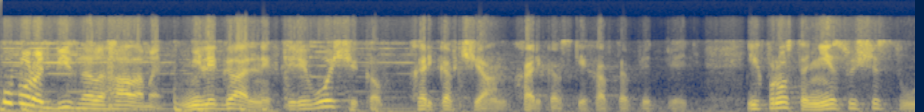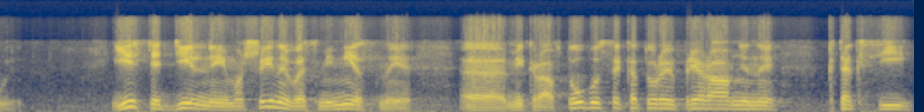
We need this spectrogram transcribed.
у боротьбі з нелегалами. нелегальных перевозчиков, харьковчан, харьковских автопредприятий, их просто не существует. Есть отдельные машины, восьмиместные э, микроавтобусы, которые приравнены к такси,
